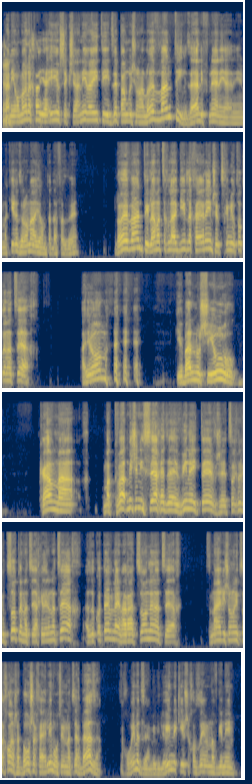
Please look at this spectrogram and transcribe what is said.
כן. ואני אומר לך, יאיר, שכשאני ראיתי את זה פעם ראשונה, לא הבנתי, זה היה לפני, אני, אני מכיר את זה לא מהיום, את הדף הזה, לא הבנתי למה צריך להגיד לחיילים שהם צריכים לרצות לנצח. היום קיבלנו שיעור כמה, מי שניסח את זה הבין היטב שצריך לרצות לנצח כדי לנצח, אז הוא כותב להם, הרצון לנצח, תנאי ראשון לניצחון. עכשיו ברור שהחיילים רוצים לנצח בעזה, אנחנו רואים את זה, מילואימניקים שחוזרים ומפגינים.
